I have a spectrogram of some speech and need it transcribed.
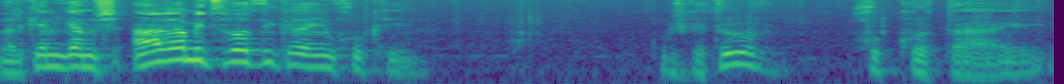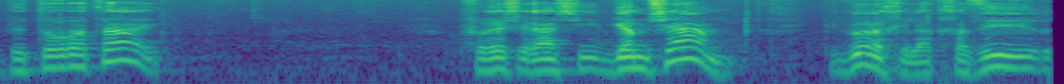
ועל כן גם שאר המצוות נקראים חוקים. כמו שכתוב, חוקותיי ותורותיי. מפרש רש"י גם שם, כגון אכילת חזיר,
